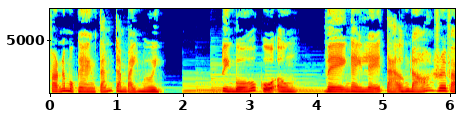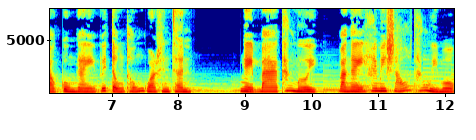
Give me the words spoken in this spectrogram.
vào năm 1870. Tuyên bố của ông về ngày lễ tạ ơn đó rơi vào cùng ngày với Tổng thống Washington, ngày 3 tháng 10 và ngày 26 tháng 11.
